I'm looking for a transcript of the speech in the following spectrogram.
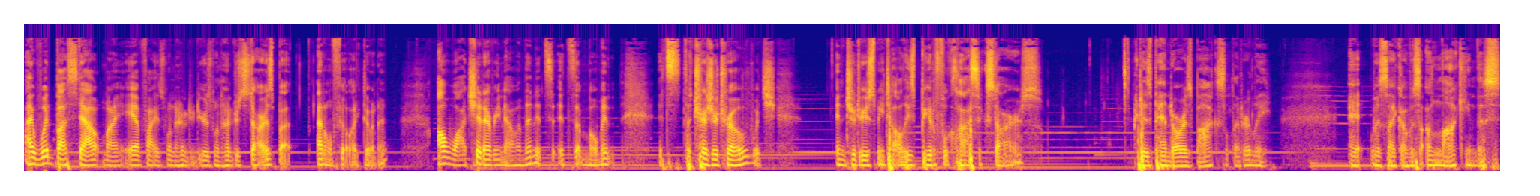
I would bust out my AFI's 100 Years, 100 Stars, but I don't feel like doing it. I'll watch it every now and then. It's it's a moment. It's the treasure trove, which introduced me to all these beautiful classic stars. It is Pandora's box, literally. It was like I was unlocking this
